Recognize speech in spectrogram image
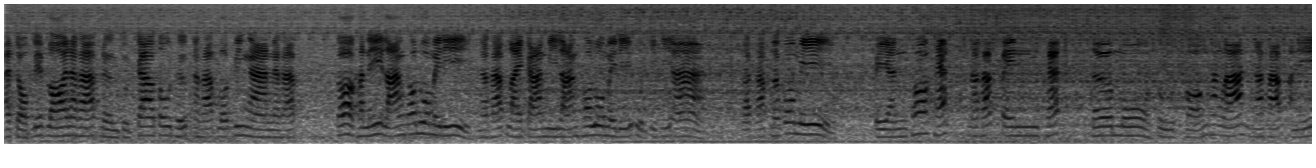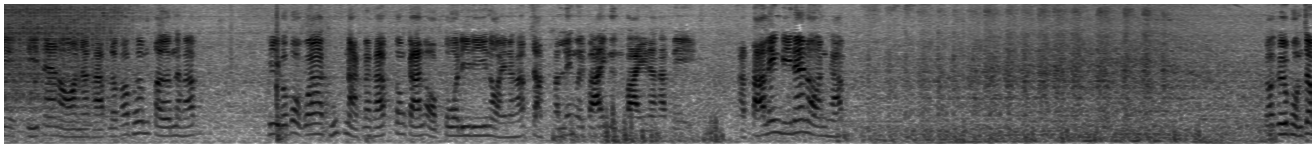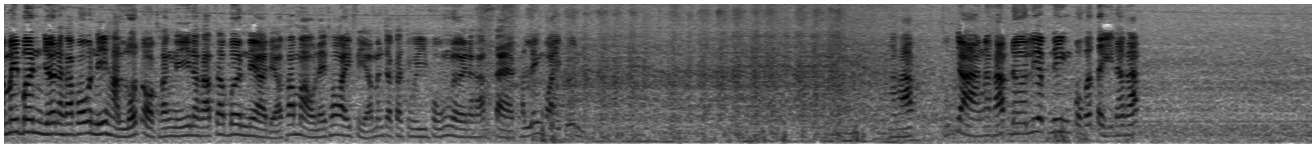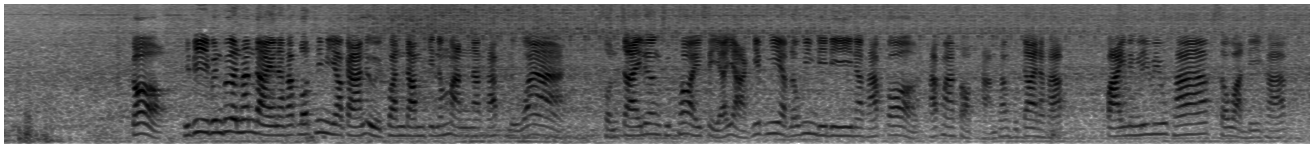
อะจบเรียบร้อยนะครับ 1.9 ตู้ทึบนะครับ รถวิ่งงานนะครับ ก็คันนี้ล้างท่อร่วมไม่ดีนะครับ รายการมีล้างท่อร่วมไม่ดี อุด EPR นะครับ แล้วก็มีเปลี่ยนท่อแคทนะครับ เป็นแคทเทอร์โมสูตรของทางร้านนะครับ อันนี้ดีแน่นอนนะครับ แล้วก็เพิ่มเติมนะครับ พี่เขาบอกว่าทุกหนักนะครับ ต้องการออกตัวดีๆหน่อยนะครับ จัดคันเร่งไฟฟ้าหนึ่งใบนะครับนี่ อัตราเร่งดีแน่นอนครับ ก็คือผมจะไม่เบิ้ลเยอะนะครับ เพราะวันนี้หันรถออกทางนี้นะครับ ถ้าเบิ้ลเนี่ยเดี๋ยวข้าเหมาในท่อไอเสียมันจะกระจุยฟุ้งเลยนะครับ แต่คันเร่งไวขึ้นนะครับ ทุกอย่างนะครับ เดินเรียบนิ่งปกตินะครับ ก็พี่ๆเพื่อนๆท่านใดนะครับรถที่มีอาการอืดควันดำกินน้ำมันนะครับ หรือว่าสนใจเรื่องชุดท่อไอเสียอยากเงียบๆแล้ววิ่งดีๆนะครับ ก็ทักมาสอบถามทางคุณได้นะครับฝ่ายหนึ่งรีวิวครับ สวัสดีครับ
